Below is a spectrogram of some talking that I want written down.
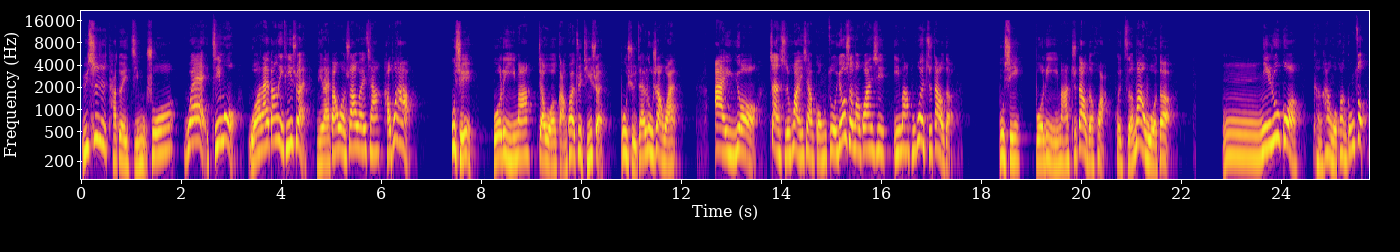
于是，他对吉姆说：“喂，吉姆，我来帮你提水，你来帮我刷围墙，好不好？”“不行。”玻璃姨妈叫我赶快去提水，不许在路上玩。哎呦，暂时换一下工作有什么关系？姨妈不会知道的。不行，玻璃姨妈知道的话会责骂我的。嗯，你如果肯和我换工作，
